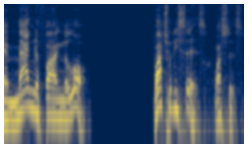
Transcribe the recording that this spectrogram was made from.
and magnifying the law. Watch what he says. Watch this.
